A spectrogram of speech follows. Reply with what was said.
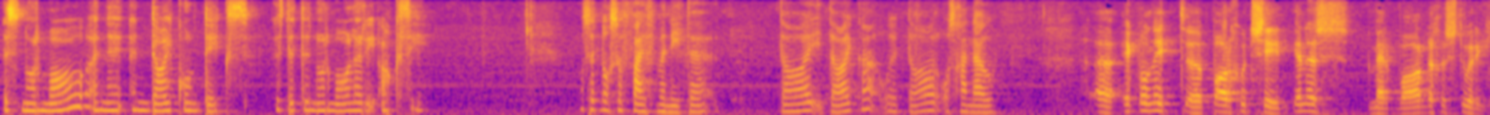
is normaal in in daai konteks. Is dit 'n normale reaksie? Ons het nog so 5 minute. Daai daai kan ook daar. Ons gaan nou Uh, ek wil net 'n uh, paar goed sê. Die Een is merkwaardige storie.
